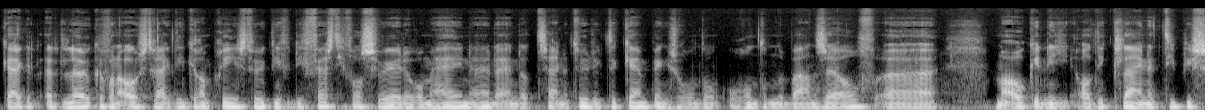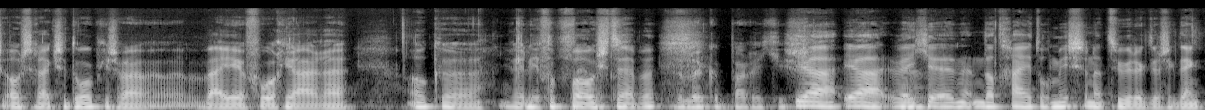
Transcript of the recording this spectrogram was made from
kijk, het, het leuke van Oostenrijk, die Grand Prix, is natuurlijk die, die festivalsfeer eromheen. Hè. En dat zijn natuurlijk de campings rondom, rondom de baan zelf. Eh, maar ook in die, al die kleine typisch Oostenrijkse dorpjes waar eh, wij eh, vorig jaar ook redelijk verpost hebben. de leuke barretjes. Ja, ja, weet je, en, en dat ga je toch missen natuurlijk. Dus ik denk,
